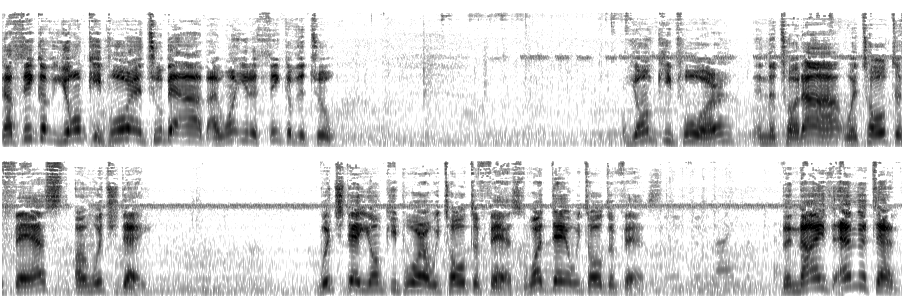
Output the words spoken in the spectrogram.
Now think of Yom Kippur and Tu B'Av. I want you to think of the two. Yom Kippur in the Torah, we're told to fast on which day? Which day Yom Kippur are we told to fast? What day are we told to fast? The ninth and the tenth.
